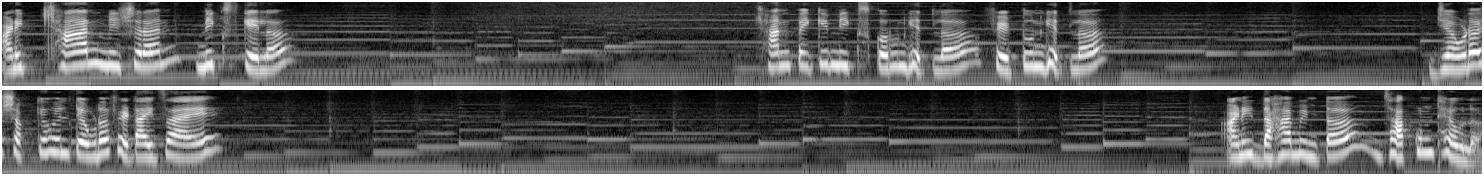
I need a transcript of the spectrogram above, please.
आणि छान मिश्रण मिक्स केलं. छानपैकी मिक्स करून घेतलं फेटून घेतलं. जेवढं शक्य होईल तेवढं फेटायचं आहे. आणि दहा मिनटं झाकून ठेवलं.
